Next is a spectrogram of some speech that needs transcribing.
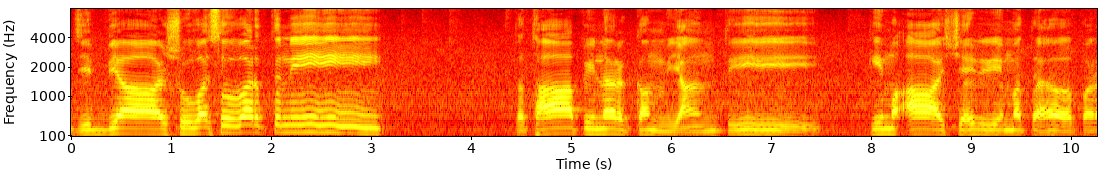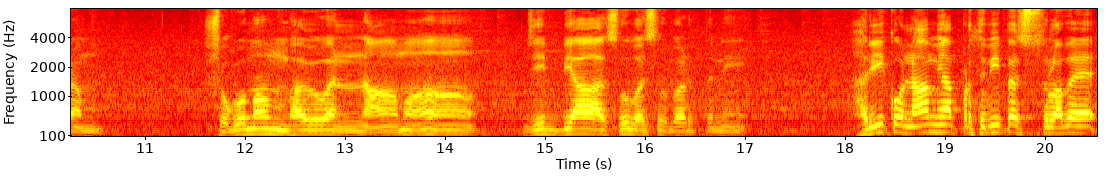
जिव्या शुभ सुवर्तनी तथापि नरकम यान्ति, किम आश्चर्य मत परम। सुगमम भगवन नाम जिव्या शुभ सुवर्तनी हरि को नाम यहाँ पृथ्वी पर सुलभ है,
